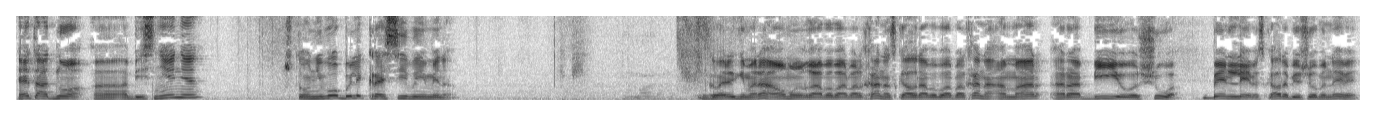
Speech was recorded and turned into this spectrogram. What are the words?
Это одно э, объяснение, что у него были красивые имена. Говорит Гимара, Омар Раба Барбархана, сказал Раба Барбархана, Амар Раби Йошуа бен Леви, сказал Раби Йошуа бен Леви,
